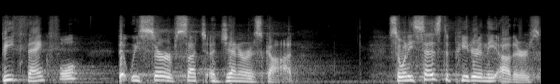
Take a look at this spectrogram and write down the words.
be thankful that we serve such a generous God. So when he says to Peter and the others,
